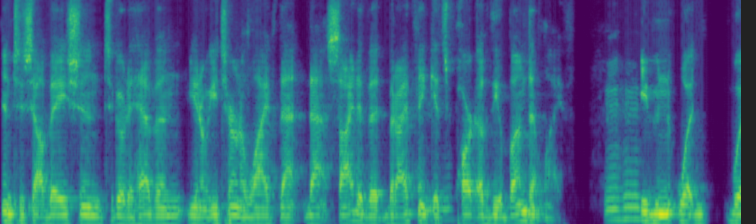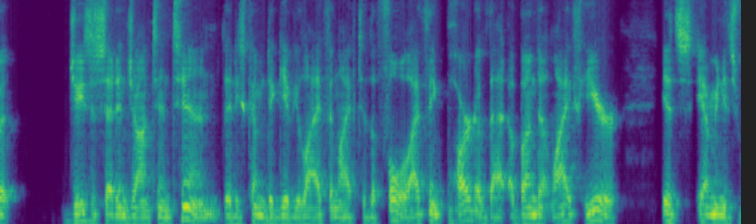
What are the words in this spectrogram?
into salvation to go to heaven, you know, eternal life, that that side of it, but I think mm-hmm. it's part of the abundant life. Mm-hmm. Even what what Jesus said in John 10 10, that he's come to give you life and life to the full. I think part of that abundant life here, it's I mean, it's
